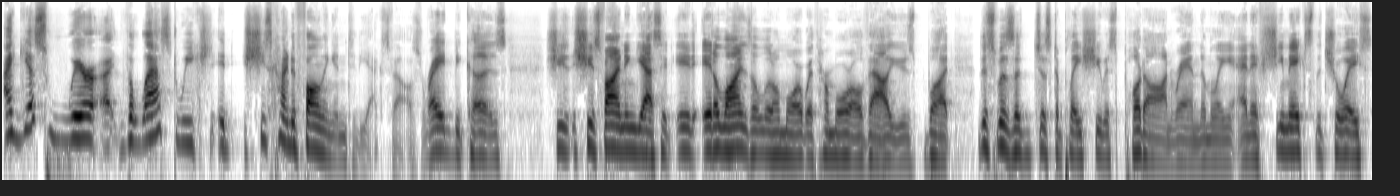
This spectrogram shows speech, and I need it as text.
I guess, where uh, the last week it, she's kind of falling into the X Files, right? Because she she's finding yes, it, it it aligns a little more with her moral values, but this was a, just a place she was put on randomly, and if she makes the choice,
